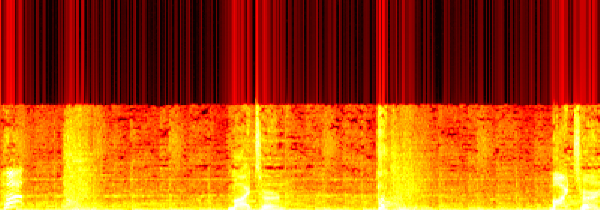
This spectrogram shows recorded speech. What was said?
Huh! My turn. Huh. My turn!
